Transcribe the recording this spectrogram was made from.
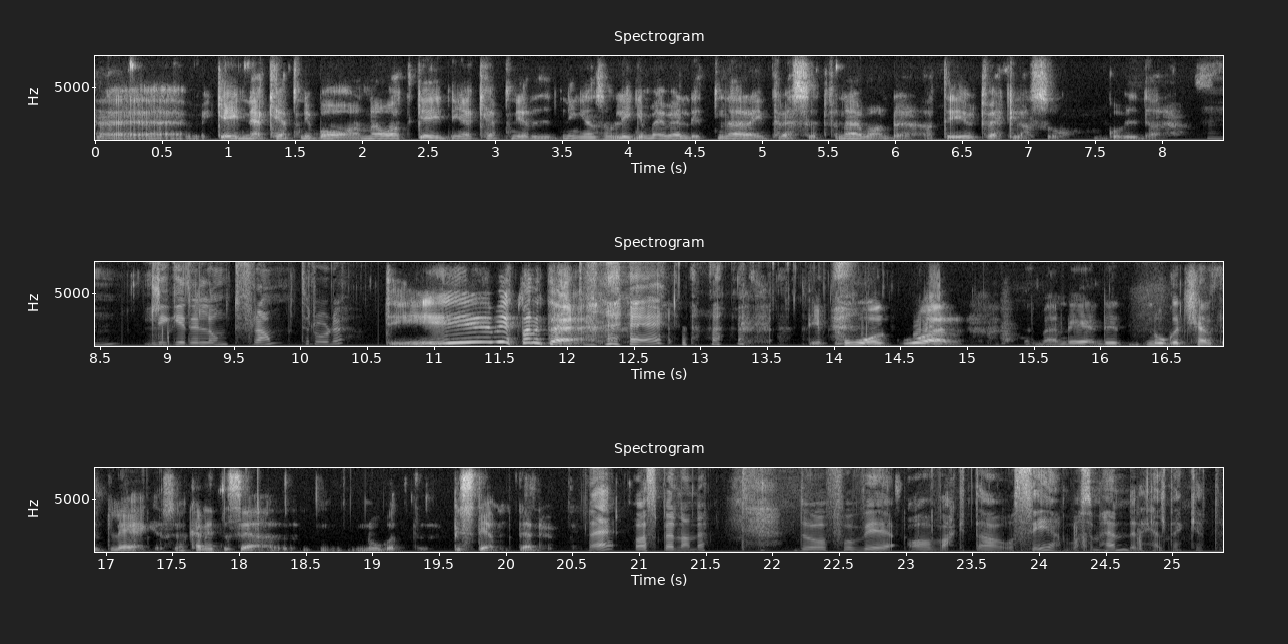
eh, Geinia Kepni-bana och att Geinia Kepni-ridningen som ligger mig väldigt nära intresset för närvarande, att det utvecklas och går vidare. Mm. Ligger det långt fram tror du? Det vet man inte. det pågår. Men det, det, är något känsligt läge så jag kan inte säga något bestämt ännu. Nej, vad spännande. Då får vi avvakta och se vad som händer helt enkelt.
